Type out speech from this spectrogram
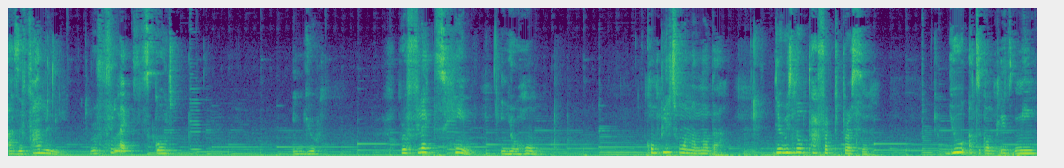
as a family reflects God in you, reflects Him in your home. Complete one another. There is no perfect person. You are to complete me,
